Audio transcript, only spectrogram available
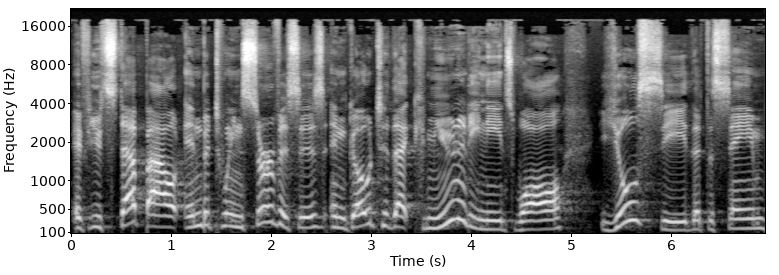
if you step out in between services and go to that community needs wall, you'll see that the same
